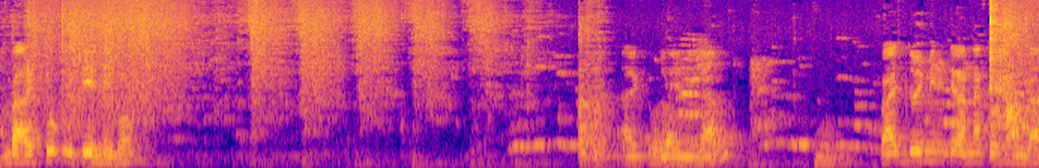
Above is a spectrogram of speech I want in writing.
আমরা আরেকটু উঠিয়ে নিব। আরেকটু উঠিয়ে নিলাম। প্রায় দুই মিনিটে রান্না করব আমরা।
